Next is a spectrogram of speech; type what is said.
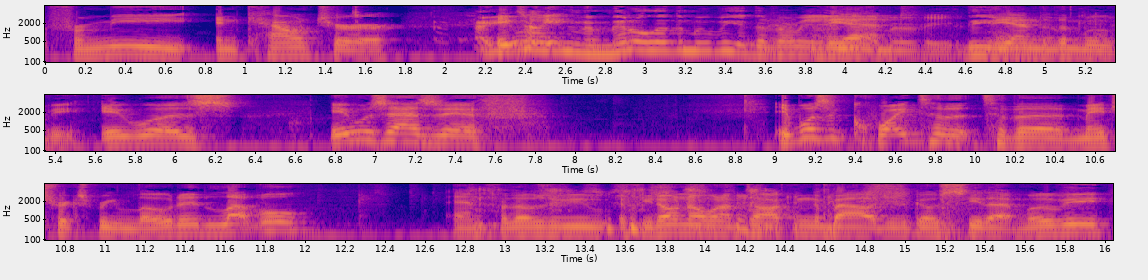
for me, encounter. Are you It- talking it- the middle of the movie or the very the end, end, of the movie? the, end, of the okay. movie. It was, it was as if it wasn't quite to the, to the Matrix Reloaded level. And for those of you, if you don't know what I'm talking about, just go see that movie.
